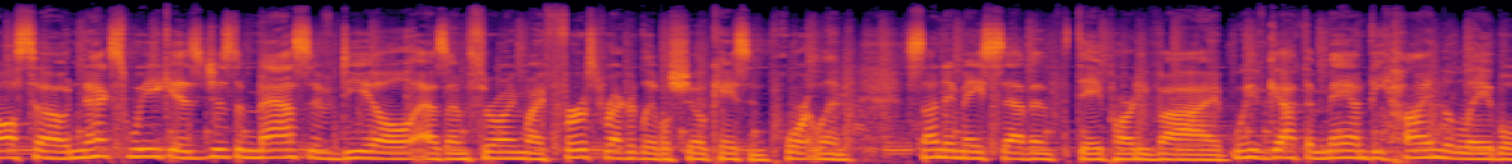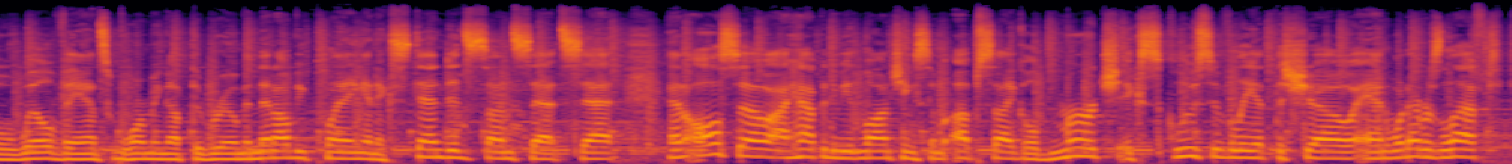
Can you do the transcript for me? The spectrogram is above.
Also, next week is just a massive deal as I'm throwing my first record label showcase in Portland, Sunday, May 7th, day party vibe. We've got the man behind the label, Will Vance, warming up the room, and then I'll be playing an extended sunset set. And also, I happen to be launching some upcycled merch exclusively at the show, and whatever's left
